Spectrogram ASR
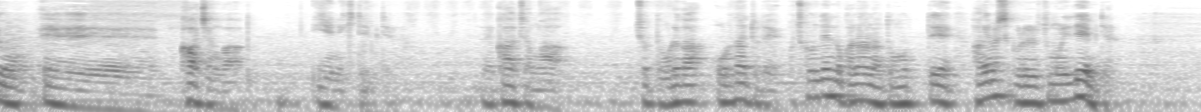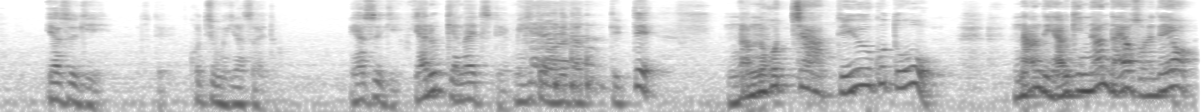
今日、えー母ちゃんが家に来てみたいな。で母ちゃんがちょっと俺が「オールナイト」で落ち込んでんのかななんて思って励ましてくれるつもりでみたいな「安行」っつって「こっち向きなさい」と「安行やるっきゃない」っつって右手を上げたって言って「なんのこっちゃ!」っていうことを「なんでやる気になんだよそれでよ!」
